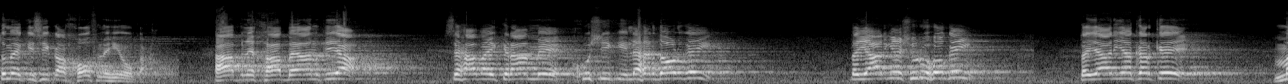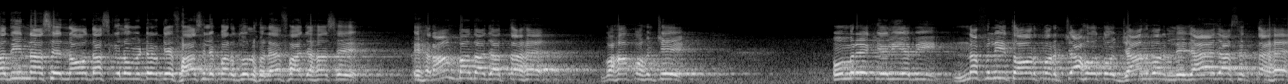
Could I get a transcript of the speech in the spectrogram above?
تمہیں کسی کا خوف نہیں ہوگا آپ نے خواب بیان کیا صحابہ کرام میں خوشی کی لہر دوڑ گئی تیاریاں شروع ہو گئی تیاریاں کر کے مدینہ سے نو دس کلومیٹر کے فاصلے پر ذوالحلیفہ جہاں سے احرام باندھا جاتا ہے، وہاں پہنچے۔ عمرے کے لیے بھی نفلی طور پر چاہو تو جانور لے جایا جا سکتا ہے۔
